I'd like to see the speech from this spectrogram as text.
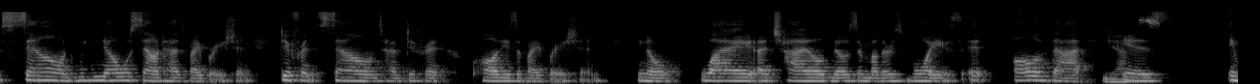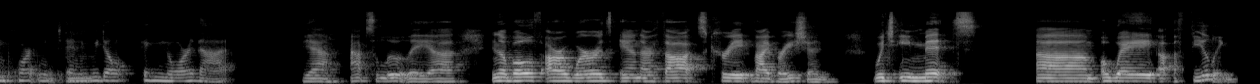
sound we know sound has vibration different sounds have different qualities of vibration you know why a child knows their mother's voice it all of that yes. is important and mm we don't ignore that. Yeah absolutely uh you know both our words and our thoughts create vibration which emits um a way a, feeling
